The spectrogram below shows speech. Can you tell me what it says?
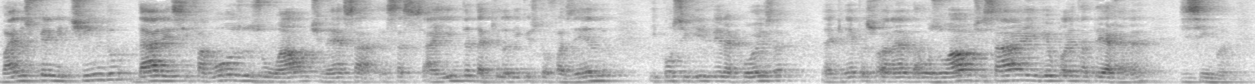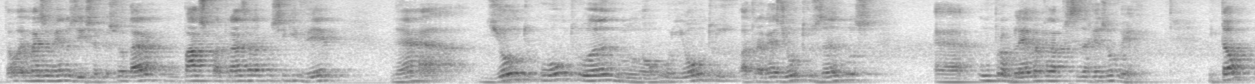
vai nos permitindo dar esse famoso zoom out, né? essa, essa saída daquilo ali que eu estou fazendo e conseguir ver a coisa, né? que nem a pessoa né? dá um zoom out, sai e vê o planeta Terra né? De cima. Então é mais ou menos isso, a pessoa dar um passo para trás, ela conseguir ver né? de outro, com outro ângulo, ou em outros, através de outros ângulos, é, um problema que ela precisa resolver. Então,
